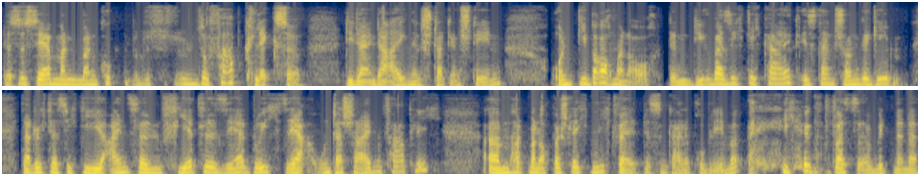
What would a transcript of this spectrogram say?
Das ist sehr, man, man guckt, das so Farbkleckse, die da in der eigenen Stadt entstehen. Und die braucht man auch, denn die Übersichtlichkeit ist dann schon gegeben. Dadurch, dass sich die einzelnen Viertel sehr durch sehr unterscheiden farblich, ähm, hat man auch bei schlechten Lichtverhältnissen keine Probleme, irgendwas äh, miteinander,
